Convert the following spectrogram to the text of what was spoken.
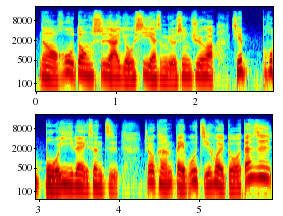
那种互动式啊游戏啊什么有兴趣的话，其实或博弈类，甚至就可能北部机会多。但是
